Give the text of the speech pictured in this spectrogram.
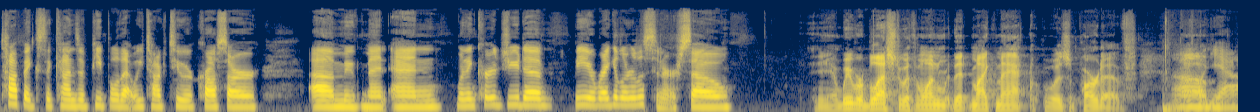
topics the kinds of people that we talk to across our uh, movement and would encourage you to be a regular listener. So, yeah, we were blessed with one that Mike Mack was a part of. Oh, um, yeah.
